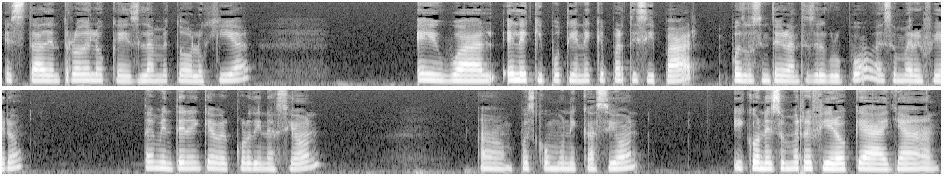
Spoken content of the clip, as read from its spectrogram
está dentro de lo que es la metodología. E igual el equipo tiene que participar pues los integrantes del grupo a eso me refiero. También tienen que haber coordinación pues comunicación. Y con eso me refiero que hayan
